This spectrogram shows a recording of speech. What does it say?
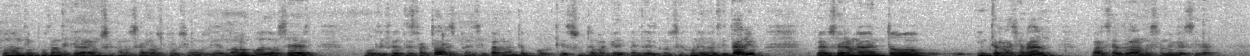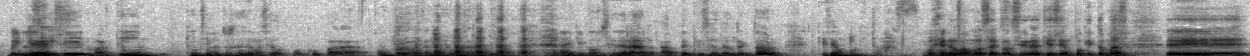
sumamente importante que daremos a conocer en los próximos días. No lo puedo hacer por diferentes factores, principalmente porque es un tema que depende del Consejo Universitario, pero será un evento internacional para celebrar nuestra universidad. 26. Leti, Martín, 15 minutos es demasiado poco para un programa tan importante. Hay que considerar, a petición del rector, que sea un poquito más. Bueno, vamos a considerar que sea un poquito más. Eh,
